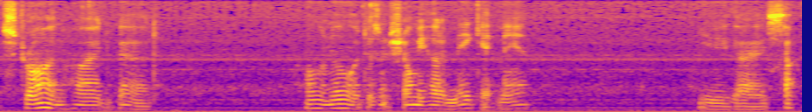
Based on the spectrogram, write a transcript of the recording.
Straw and hide bed. Oh show me how to make it, man. You guys suck.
